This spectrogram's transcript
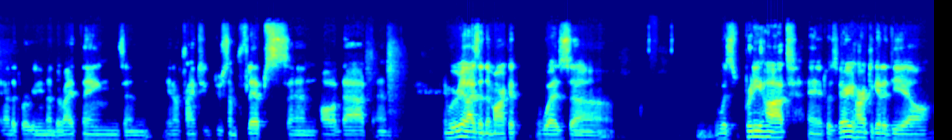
you know that were really not the right things and you know trying to do some flips and all of that and and we realized that the market was uh, was pretty hot and it was very hard to get a deal.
